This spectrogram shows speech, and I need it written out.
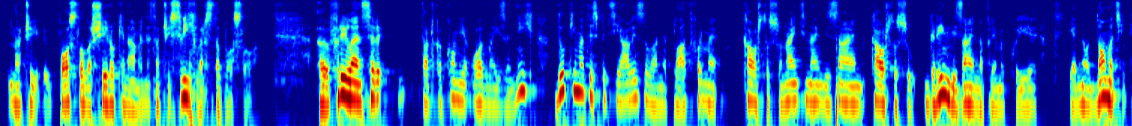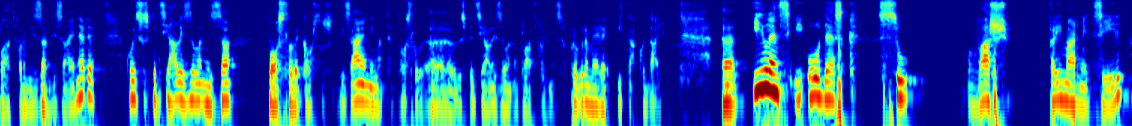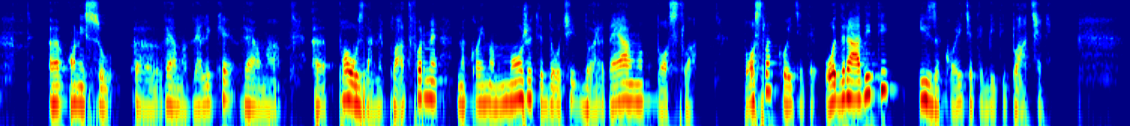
znači poslova široke namene, znači svih vrsta poslova. Freelancer.com je odmah iza njih, dok imate specijalizovane platforme kao što su 99 Design, kao što su Green Design, na primjer, koji je jedna od domaćih platformi za dizajnere, koji su specijalizovani za poslove kao što su dizajn, imate poslove, uh, specijalizovane platforme za programere i tako dalje. Elance i Odesk su vaš primarni cilj, uh, oni su uh, veoma velike, veoma uh, pouzdane platforme na kojima možete doći do realnog posla. Posla koji ćete odraditi i za koji ćete biti plaćeni.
